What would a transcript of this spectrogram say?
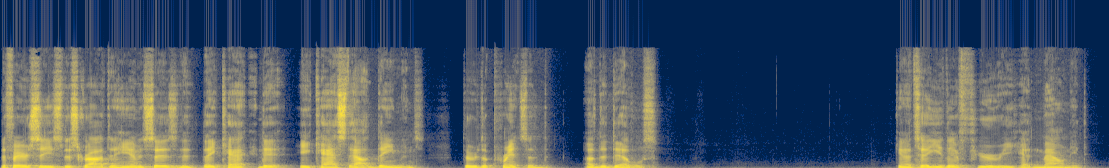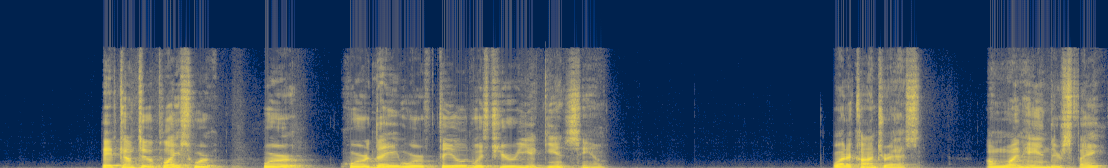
the Pharisees describe to him, it says that, they that he cast out demons through the prince of, of the devils. Can I tell you their fury had mounted They had come to a place where, where, where they were filled with fury against him. What a contrast. On one hand, there's faith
